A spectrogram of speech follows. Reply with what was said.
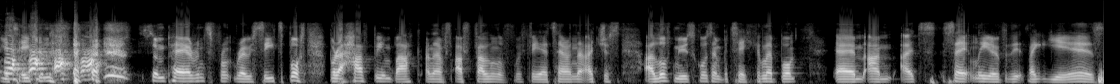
you're taking some parents front row seats. But but I have been back and I've, I've fell in love with theatre and I just, I love musicals in particular, but um, I'm, it's certainly over the like years,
